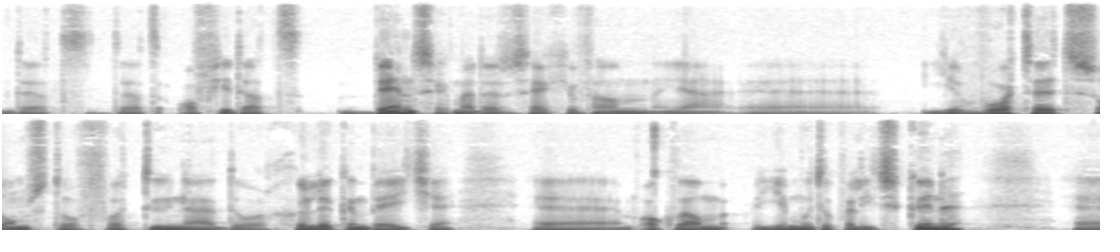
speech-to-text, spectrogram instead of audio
dat, dat, of je dat bent, zeg maar, dat zeg je van, ja, eh, je wordt het soms door fortuna, door geluk een beetje. eh, ook wel, je moet ook wel iets kunnen. Eh,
